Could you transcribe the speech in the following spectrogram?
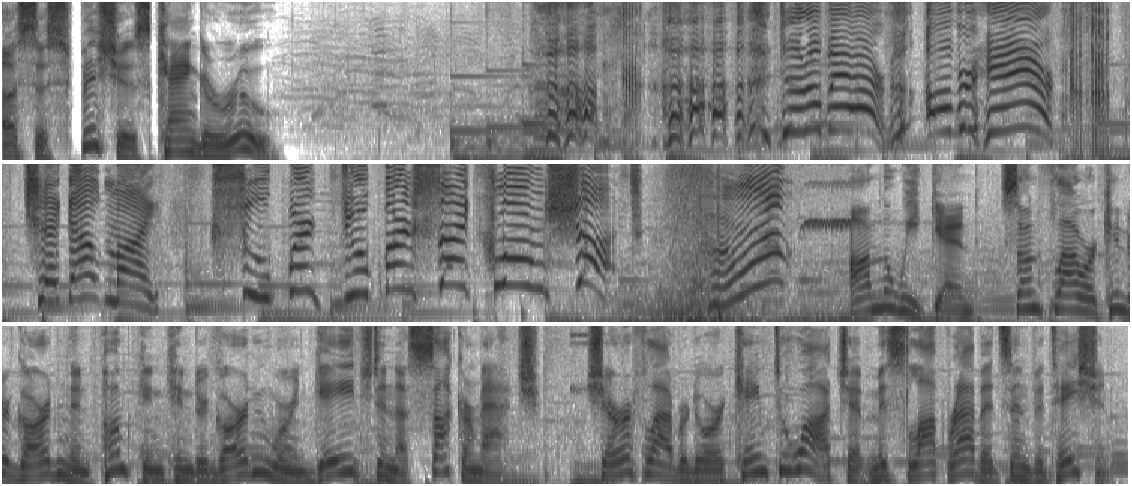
A suspicious kangaroo. Doodle Bear! Over here! Check out my super duper cyclone shot! Huh? On the weekend, Sunflower Kindergarten and Pumpkin Kindergarten were engaged in a soccer match. Sheriff Labrador came to watch at Miss Slop Rabbit's invitation.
